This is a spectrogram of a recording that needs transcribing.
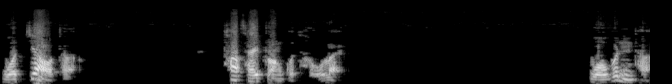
我叫他，他才转过头来。我问他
